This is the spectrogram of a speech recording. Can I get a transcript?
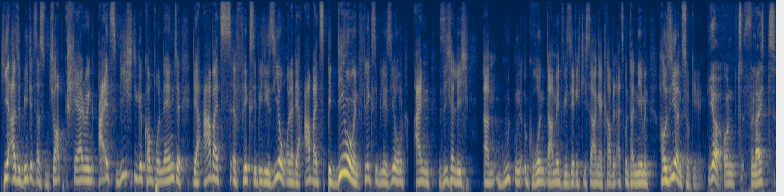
Hier also bietet das Job-Sharing als wichtige Komponente der Arbeitsflexibilisierung oder der Arbeitsbedingungen Flexibilisierung einen sicherlich ähm, guten Grund damit, wie Sie richtig sagen, Herr Krabbel, als Unternehmen hausieren zu gehen. Ja, und vielleicht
